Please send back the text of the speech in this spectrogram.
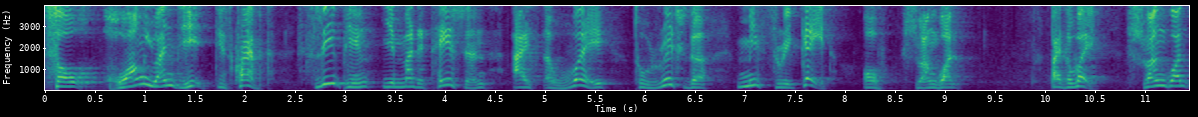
So Huang Yuanji described sleeping in meditation as a way to reach the mystery gate of Xuanguan. By the way, Xuanguan,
